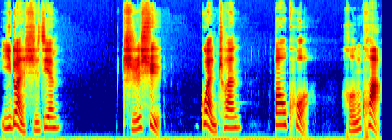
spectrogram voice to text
一段时间、持续、贯穿、包括、横跨、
